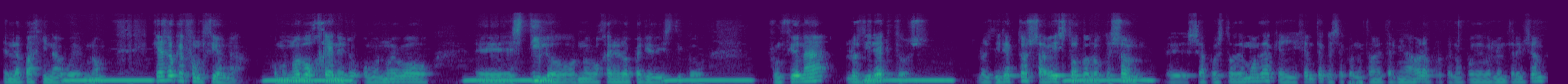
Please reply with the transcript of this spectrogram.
en la página web. ¿no? ¿Qué es lo que funciona como nuevo género, como nuevo eh, estilo o nuevo género periodístico? Funciona los directos. Los directos sabéis todo lo que son. se ha puesto de moda que hay gente que se conecta a una determinada hora porque no puede verlo en televisión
